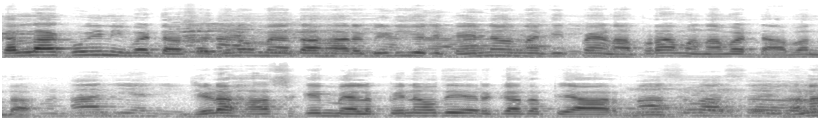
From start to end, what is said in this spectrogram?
ਕੱਲਾ ਕੋਈ ਨਹੀਂ ਵੱਡਾ ਸੱਜਣੋ ਮੈਂ ਤਾਂ ਹਰ ਵੀਡੀਓ 'ਚ ਕਹਿਣਾ ਹੁੰਦਾ ਕਿ ਭੈਣਾ ਭਰਾਵਾਂ ਨਾਲ ਵੱਡਾ ਬੰਦਾ। ਹਾਂਜੀ ਹਾਂਜੀ। ਜਿਹੜਾ ਹੱਸ ਕੇ ਮਿਲ ਪਏ ਨਾ ਉਹਦੇ ਵਰਗਾ ਤਾਂ ਪਿਆਰ ਨਹੀਂ। ਬਸ ਬਸ। ਹਨਾ?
